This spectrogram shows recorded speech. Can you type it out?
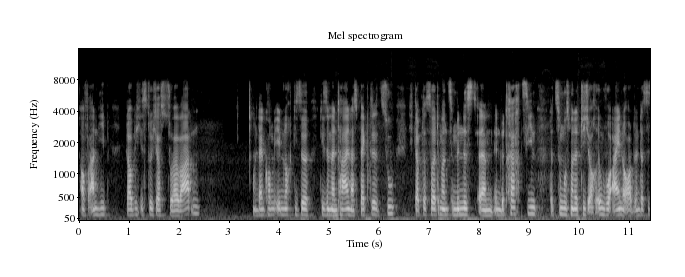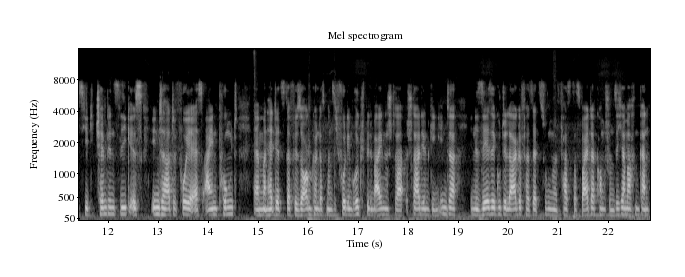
auf Anhieb, glaube ich, ist durchaus zu erwarten. Und dann kommen eben noch diese, diese mentalen Aspekte dazu. Ich glaube, das sollte man zumindest ähm, in Betracht ziehen. Dazu muss man natürlich auch irgendwo einordnen, dass es hier die Champions League ist. Inter hatte vorher erst einen Punkt. Ähm, man hätte jetzt dafür sorgen können, dass man sich vor dem Rückspiel im eigenen Stra Stadion gegen Inter in eine sehr, sehr gute Lage versetzt, wo man fast das Weiterkommen schon sicher machen kann.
